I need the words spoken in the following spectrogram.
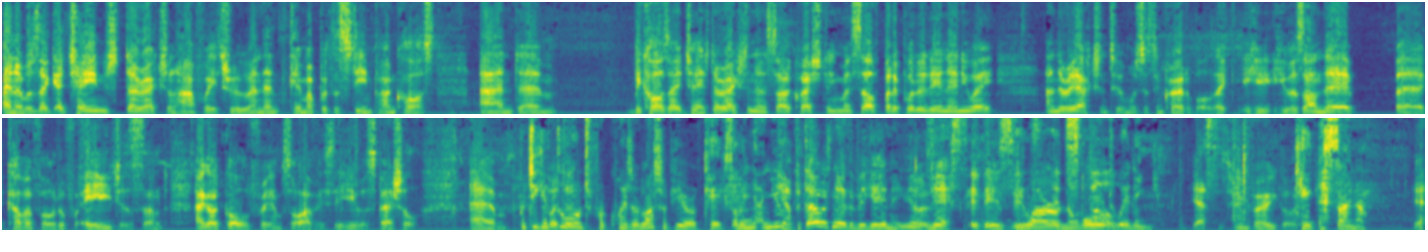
and it was like I changed direction halfway through, and then came up with the steampunk horse, and um, because I changed direction, then I started questioning myself, but I put it in anyway, and the reaction to him was just incredible. Like he he was on the uh, cover photo for ages, and I got gold for him, so obviously he was special. Um, But you get then- gold for quite a lot of your cakes. I mean, and you yeah, but that was near the beginning. You know. Yes, it is. you are an award-winning Yes, it's been very good. cake designer. Yeah.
